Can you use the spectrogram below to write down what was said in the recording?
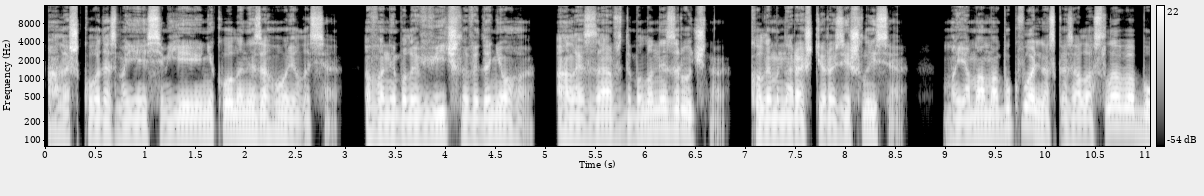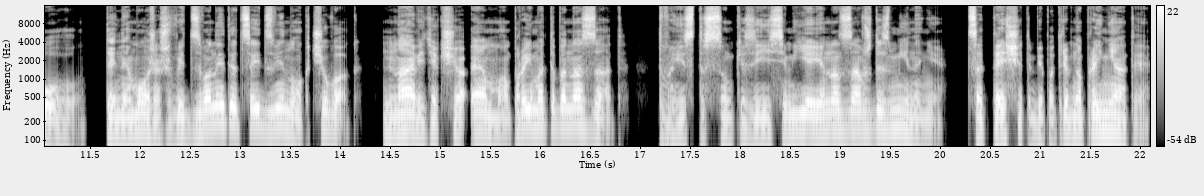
але шкода з моєю сім'єю ніколи не загоїлася. Вони були ввічливі до нього, але завжди було незручно. Коли ми нарешті розійшлися, моя мама буквально сказала Слава Богу, ти не можеш віддзвонити цей дзвінок, чувак. Навіть якщо Емма прийме тебе назад, твої стосунки з її сім'єю назавжди змінені. Це те, що тобі потрібно прийняти,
